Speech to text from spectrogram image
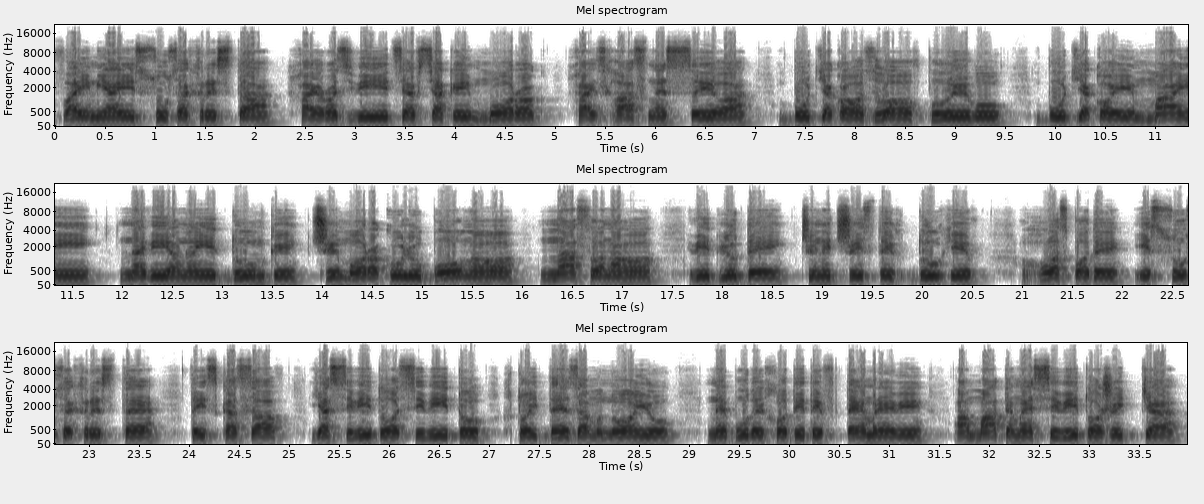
Во ім'я Ісуса Христа, хай розвіється всякий морок, хай згасне сила будь-якого злого впливу, будь-якої магії, навіяної думки чи мороку любовного, насланого від людей чи нечистих духів. Господи Ісусе Христе, Ти сказав, я світло світу, хто йде за мною, не буде ходити в темряві, а матиме світло життя.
